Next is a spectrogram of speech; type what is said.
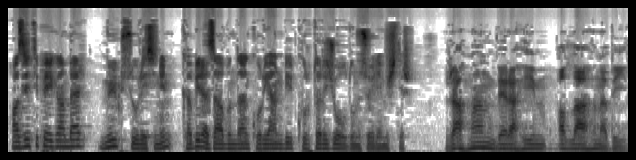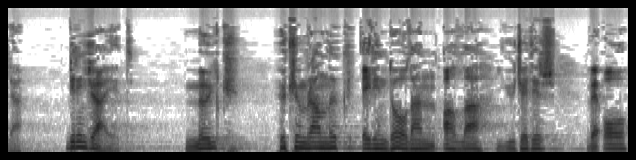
Hazreti Peygamber Mülk suresinin kabir azabından koruyan bir kurtarıcı olduğunu söylemiştir. Rahman ve Rahim Allah'ın adıyla. Birinci ayet. Mülk, hükümranlık elinde olan Allah yücedir ve O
